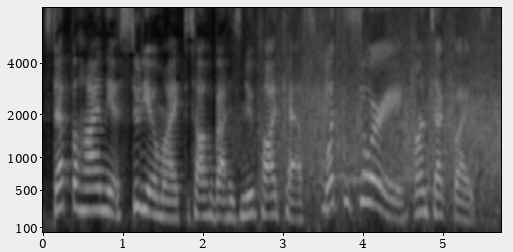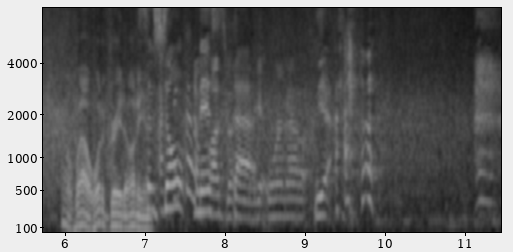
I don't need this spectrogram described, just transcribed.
stepped behind the studio mic to talk about his new podcast. What's the story on Tech Bites? Oh wow, what a great audience! So don't That miss that. Get worn out. Yeah.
